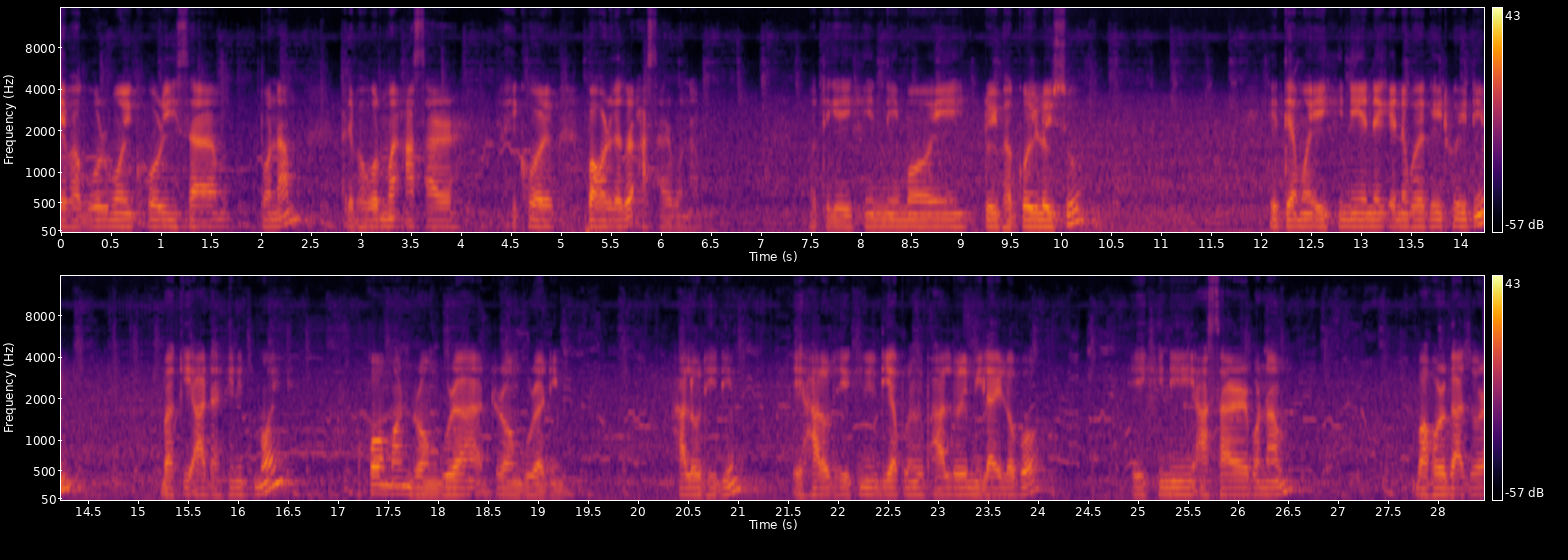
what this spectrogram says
এভাগৰ মই খৰিচা বনাম। আৰু এভাগত মই আচাৰ এই বাঁহৰ গাজৰ আচাৰ বনাম। গতিকে এইখিনি মই দুই ভাগ কৰি লৈছোঁ। এতিয়া মই এইখিনি এনে এনেকুৱাকৈ থৈ দিম। বাকী আধাখিনিত মই অকণমান ৰংগুড়া ৰংগুড়া দিম। হালধি দিম। এই হালধিখিনি দি আপোনালোকে ভালদৰে মিলাই ল'ব। এইখিনি আচাৰ বনাম। বাঁহৰ গাজৰ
